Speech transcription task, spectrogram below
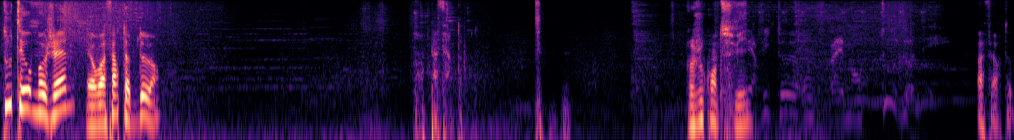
Tout est homogène. Et on va faire top 2. Je tout donné. On va faire top.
